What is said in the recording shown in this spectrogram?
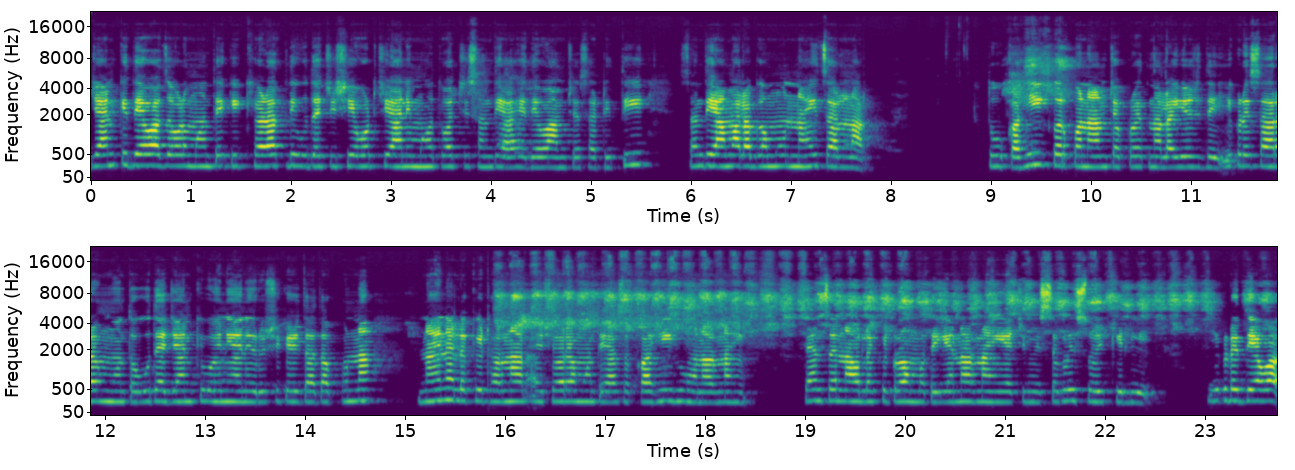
जानकी देवाजवळ म्हणते की खेळातली उद्याची शेवटची आणि महत्त्वाची संधी आहे देवा आमच्यासाठी. ती संधी आम्हाला गमवून नाही चालणार. तू काही कर पण आमच्या प्रयत्नाला यश दे. इकडे सारंग म्हणतो उद्या जानकी वहिनी आणि ऋषिकेश दादा पुन्हा नाही ना लकी ठरणार. ऐश्वर्या म्हणते असं काहीही होणार नाही. त्यांचं नाव लकी ड्रॉमध्ये येणार नाही याची मी सगळी सोय केली आहे. इकडे देवा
